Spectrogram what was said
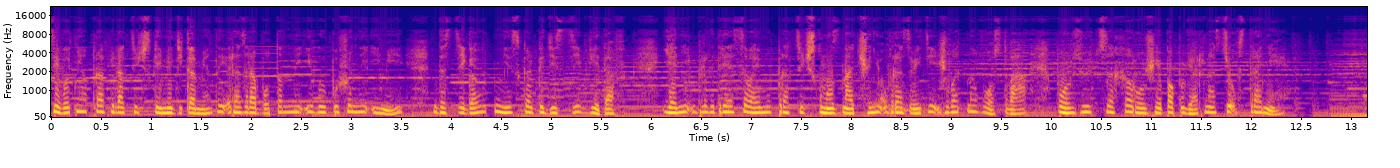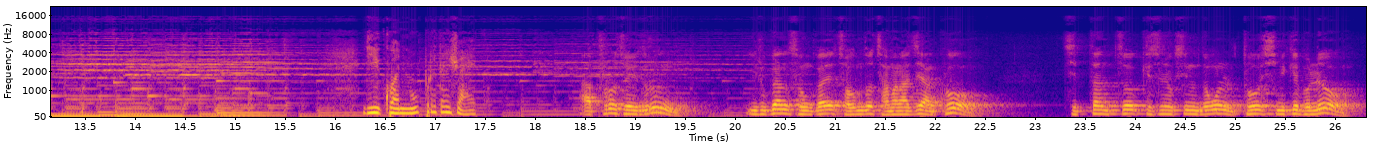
Сегодня профилактические медикаменты, разработанные и выпущенные ими, достигают несколько десяти видов, и они, благодаря своему практическому значению в развитии животноводства, пользуются хорошей популярностью в стране. Ли Гуанму продолжает. 앞으로 저희들은 이룩한 성과에 조금 더 자만하지 않고 집단적 기술 혁신 운동을 더 힘있게 벌려 보다 효능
